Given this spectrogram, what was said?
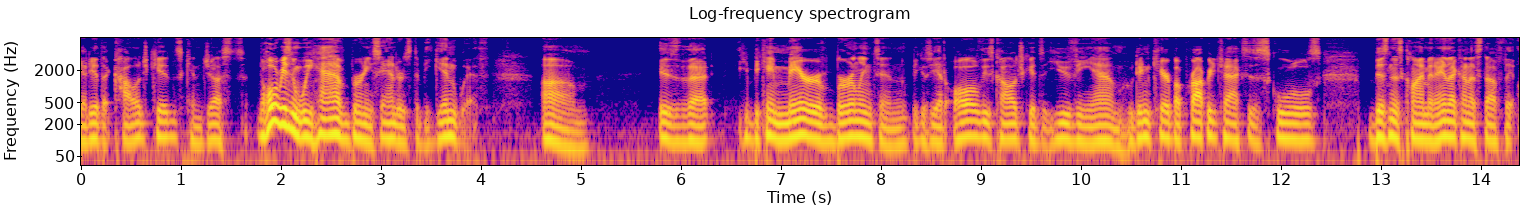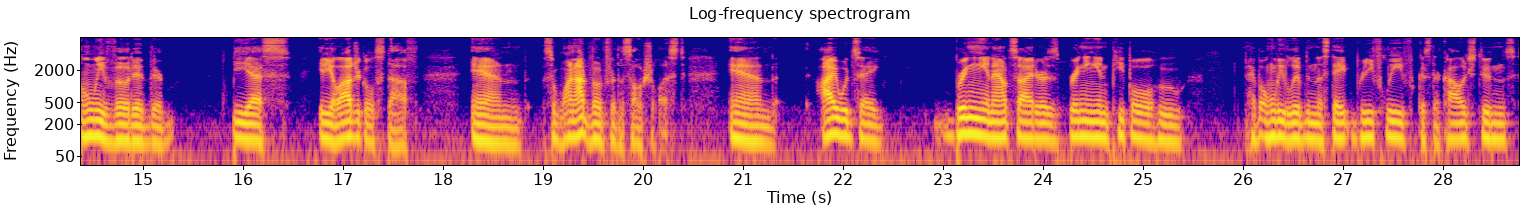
The idea that college kids can just the whole reason we have Bernie Sanders to begin with um, is that he became mayor of Burlington because he had all of these college kids at UVM who didn't care about property taxes, schools, business climate, any of that kind of stuff. They only voted their BS ideological stuff, and so why not vote for the socialist? And I would say bringing in outsiders, bringing in people who have only lived in the state briefly because they're college students.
